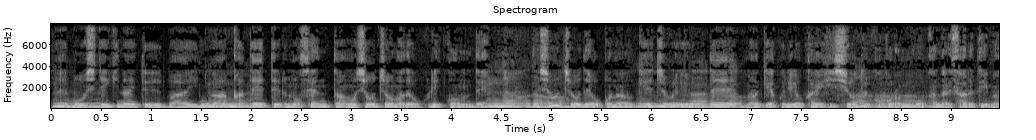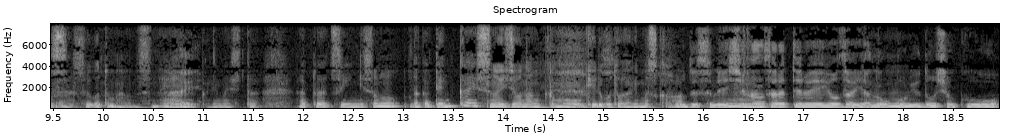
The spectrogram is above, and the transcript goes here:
防止できないという場合には、カテーテルの先端を小腸まで送り込んで、小腸で行う経腸栄養で、まあ、逆流を回避しようという試みもかなりされています。そういうこともあるんですね。わ、はい、かりました。あとは次にその、なんか電解質の異常なんかも起きることがありますかそうですね。市販されている栄養剤や濃厚流動食を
